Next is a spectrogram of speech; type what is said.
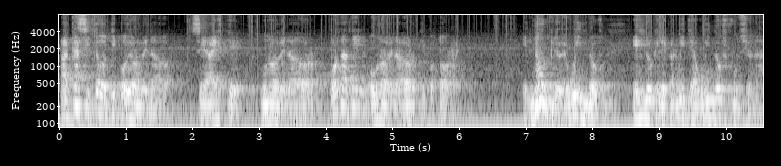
a casi todo tipo de ordenador, sea este un ordenador portátil o un ordenador tipo torre. El núcleo de Windows es lo que le permite a Windows funcionar.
